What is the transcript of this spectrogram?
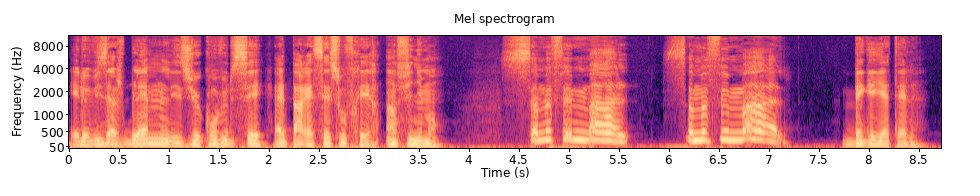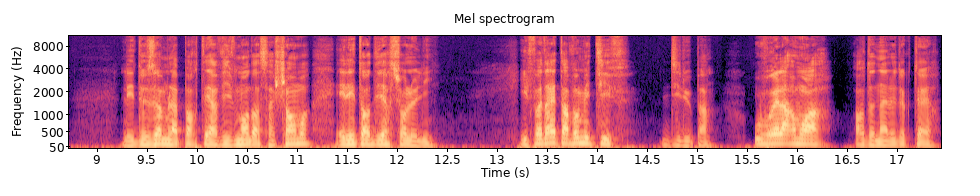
et le visage blême, les yeux convulsés, elle paraissait souffrir infiniment. Ça me fait mal. Ça me fait mal. bégaya-t-elle. Les deux hommes la portèrent vivement dans sa chambre et l'étendirent sur le lit. Il faudrait un vomitif, dit Lupin. Ouvrez l'armoire, ordonna le docteur.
